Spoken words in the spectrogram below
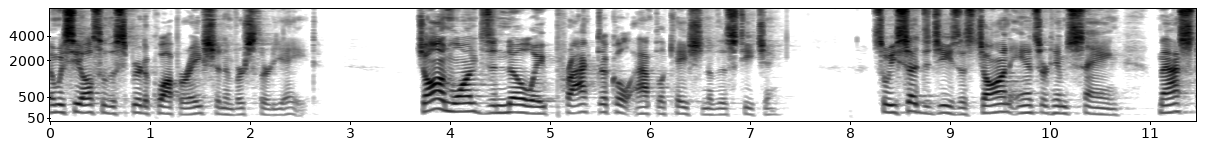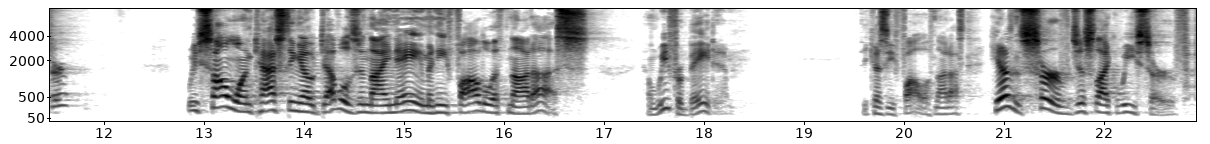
Then we see also the spirit of cooperation in verse 38. John wanted to know a practical application of this teaching. So he said to Jesus, John answered him, saying, Master, we saw one casting out devils in thy name, and he followeth not us. And we forbade him because he followeth not us. He doesn't serve just like we serve.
